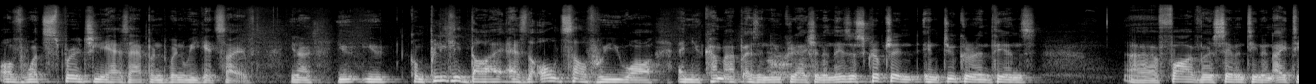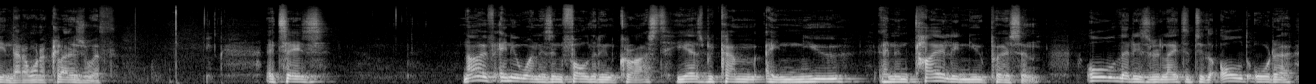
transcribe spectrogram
of what spiritually has happened when we get saved. You know, you, you completely die as the old self who you are, and you come up as a new creation. And there's a scripture in, in 2 Corinthians uh, 5, verse 17 and 18 that I want to close with. It says, Now, if anyone is enfolded in Christ, he has become a new, an entirely new person. All that is related to the old order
